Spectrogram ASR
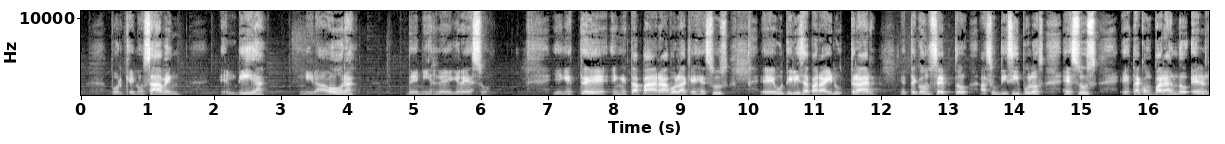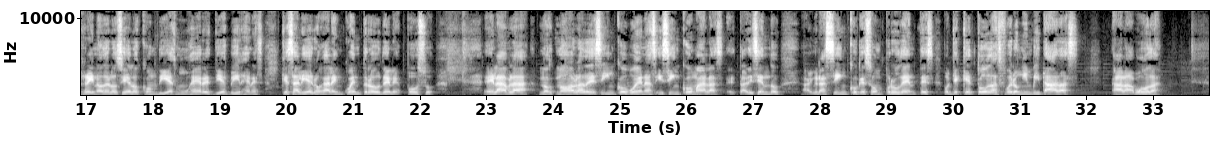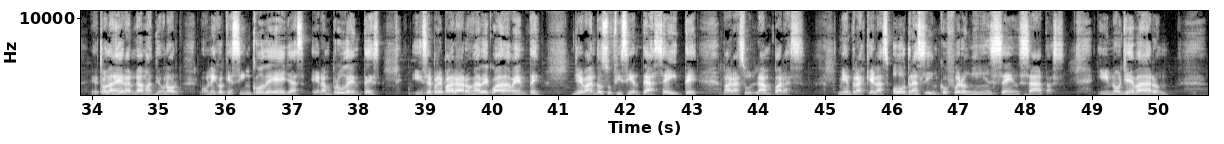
porque no saben el día ni la hora de mi regreso. Y en, este, en esta parábola que Jesús eh, utiliza para ilustrar este concepto a sus discípulos, Jesús está comparando el reino de los cielos con 10 mujeres, 10 vírgenes que salieron al encuentro del esposo. Él habla, no, no, habla de cinco buenas y cinco malas. Está diciendo, hay unas cinco que son prudentes, porque es que todas fueron invitadas a la boda. Eh, todas eran damas de honor. Lo único que cinco de ellas eran prudentes y se prepararon adecuadamente, llevando suficiente aceite para sus lámparas. Mientras que las otras cinco fueron insensatas y no llevaron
